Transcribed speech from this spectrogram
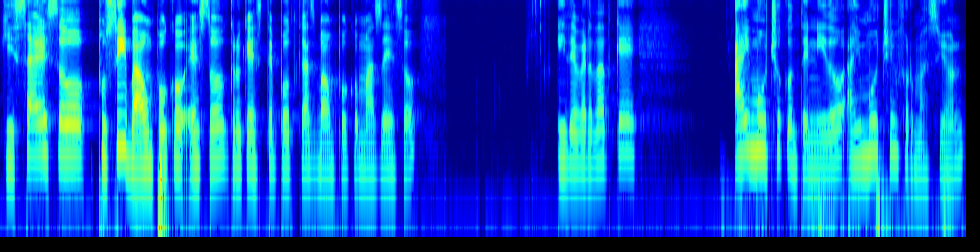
quizá eso, pues sí, va un poco eso, creo que este podcast va un poco más de eso. Y de verdad que hay mucho contenido, hay mucha información,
